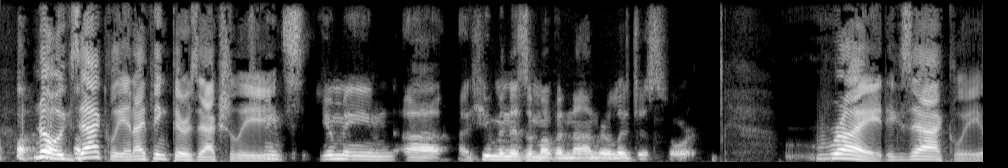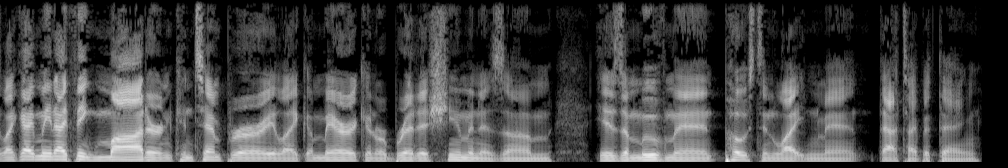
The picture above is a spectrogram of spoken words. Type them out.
no, exactly. And I think there's actually. You mean uh, a humanism of a non-religious sort? Right, exactly. Like, I mean, I think modern, contemporary, like American or British humanism is a movement, post Enlightenment, that type of thing.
